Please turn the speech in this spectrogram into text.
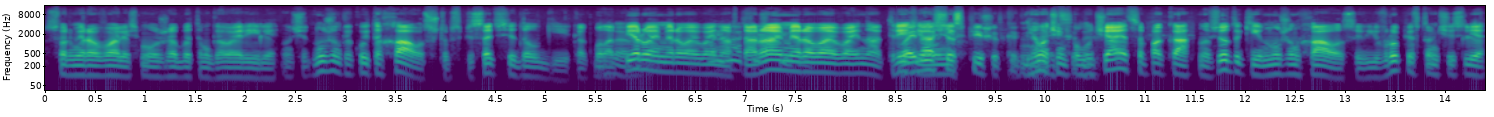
сформировались, мы уже об этом говорили. Значит, нужен какой-то хаос, чтобы списать все долги. Как была да. Первая мировая война, война Вторая мировая война, Третья Война все спишет, как Не очень да. получается пока, но все-таки им нужен хаос, и в Европе в том числе.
